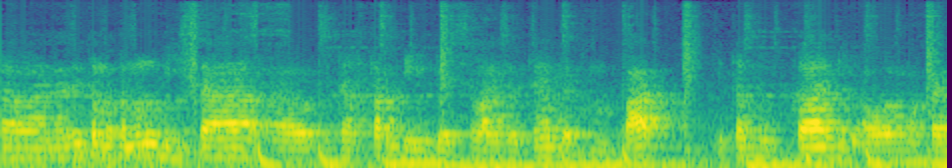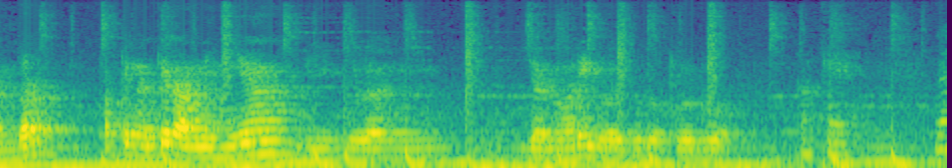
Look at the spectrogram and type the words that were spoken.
Uh, nanti teman-teman bisa uh, daftar di batch selanjutnya batch 4 kita buka di awal November tapi nanti runningnya di bulan Januari 2022 oke. Okay. Nah,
